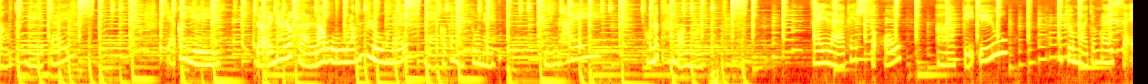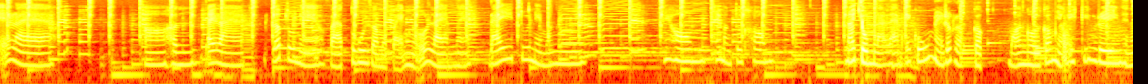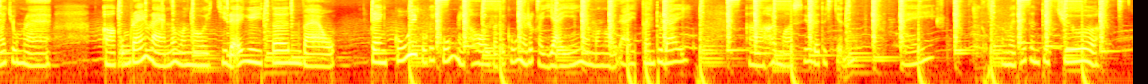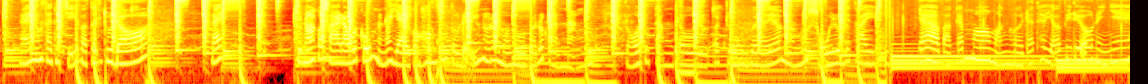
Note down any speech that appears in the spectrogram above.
bằng tốt nghiệp đấy. Chả có gì đợi nó rất là lâu lắm luôn đấy. Nè có cái mặt tôi nè. Nhìn thấy con nít ha mọi người đây là cái sổ uh, kỷ yếu. Nói chung là trong đây sẽ là uh, hình đây là lớp tôi nè và tôi và một bạn nữa làm nè. Đây tôi nè mọi người. Thấy không? Thấy bằng tôi không? Nói chung là làm cái cuốn này rất là cực. Mọi người có những ý kiến riêng thì nói chung là uh, cũng ráng làm đó mọi người. Chỉ để ghi tên vào trang cuối của cái cuốn này thôi. Và cái cuốn này rất là dày nha mọi người. Đây tên tôi đây. À, hơi mở xíu để tôi chỉnh. Đấy. Mọi người thấy tên tôi chưa? Đấy ngón tay tôi chỉ vào tên tôi đó. Đấy. Tôi nói có sai đâu cái cuốn này nó dày còn hơn cuốn từ điển nữa đó mọi người và rất là nặng. Trời ơi tôi cầm từ ở trường về á mà muốn sụi luôn cái tay. Yeah, và cảm ơn mọi người đã theo dõi video này nha.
